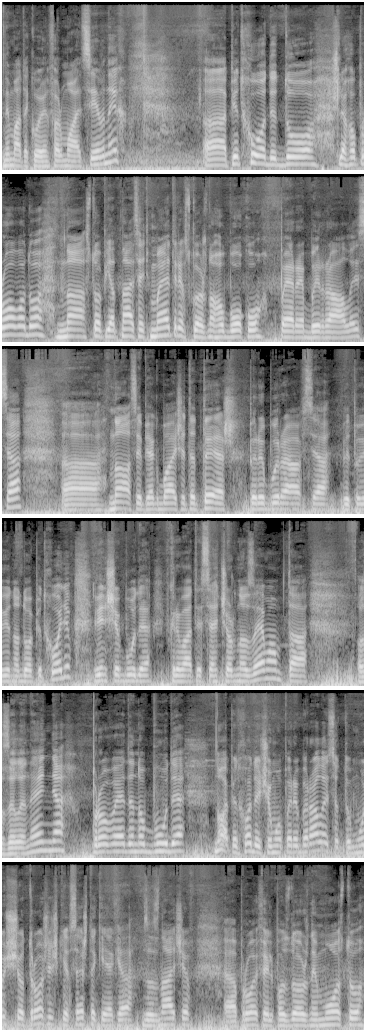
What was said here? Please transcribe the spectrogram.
нема такої інформації в них. Е, Підходи до шляхопроводу на 115 метрів з кожного боку перебиралися. Е, Насип, як бачите, теж перебирався відповідно до підходів. Він ще буде вкриватися чорноземом та озеленення проведено буде. Ну а підходи чому перебиралися? Тому що трошечки, все ж таки, як я зазначив, е, профіль поздовжним мосту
